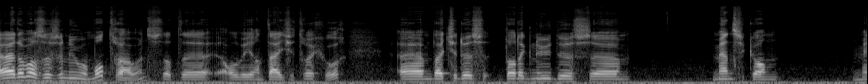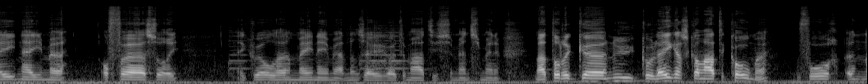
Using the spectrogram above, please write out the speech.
Eh, dat was dus een nieuwe mod trouwens, dat eh, alweer een tijdje terug hoor. Ehm, dat je dus, dat ik nu dus ehm, mensen kan meenemen, of eh, sorry, ik wil meenemen en dan zeg ik automatisch mensen meenemen. Maar dat ik nu collega's kan laten komen voor een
